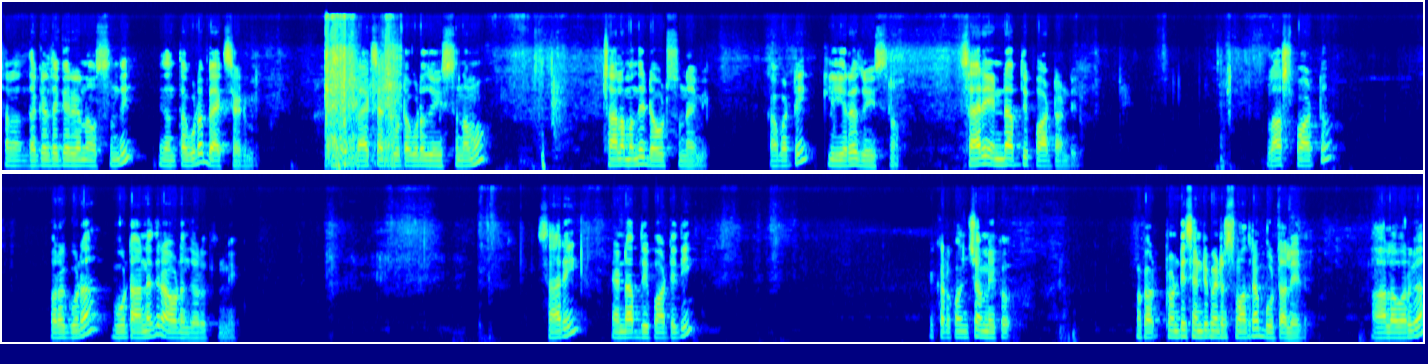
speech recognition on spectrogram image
చాలా దగ్గర దగ్గరగానే వస్తుంది. ఇదంతా కూడా బ్యాక్ సైడ్ మీకు బ్యాక్ సైడ్ బూటా కూడా చూపిస్తున్నాము. చాలామంది డౌట్స్ ఉన్నాయి మీకు. కాబట్టి క్లియర్గా చూపిస్తున్నాం. Sari end of the part అండి లాస్ట్ పార్ట్ వరకు కూడా బూటా అనేది రావడం జరుగుతుంది మీకు. Sari end of the part ఇది. ఇక్కడ కొంచెం మీకు ఒక ట్వంటీ సెంటీమీటర్స్ మాత్రం బూటా లేదు. ఆల్ ఓవర్గా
